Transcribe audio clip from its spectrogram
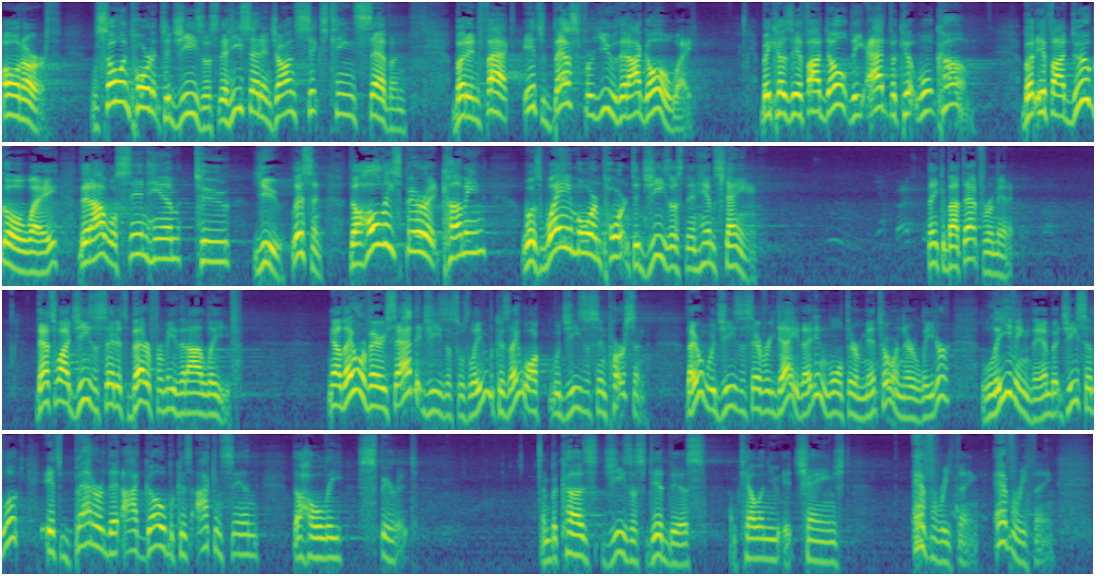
on earth. So important to Jesus that he said in John 16, 7, but in fact, it's best for you that I go away. Because if I don't, the advocate won't come. But if I do go away, then I will send him to you. Listen, the Holy Spirit coming was way more important to Jesus than him staying. Think about that for a minute. That's why Jesus said, It's better for me that I leave. Now, they were very sad that Jesus was leaving because they walked with Jesus in person. They were with Jesus every day. They didn't want their mentor and their leader leaving them, but Jesus said, Look, it's better that I go because I can send the Holy Spirit. And because Jesus did this, I'm telling you, it changed everything. Everything.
